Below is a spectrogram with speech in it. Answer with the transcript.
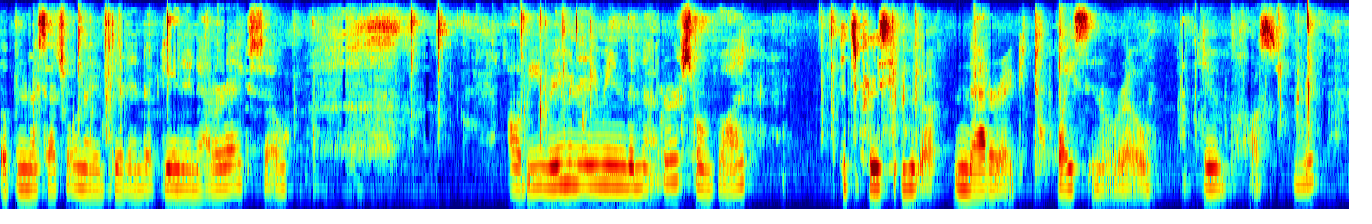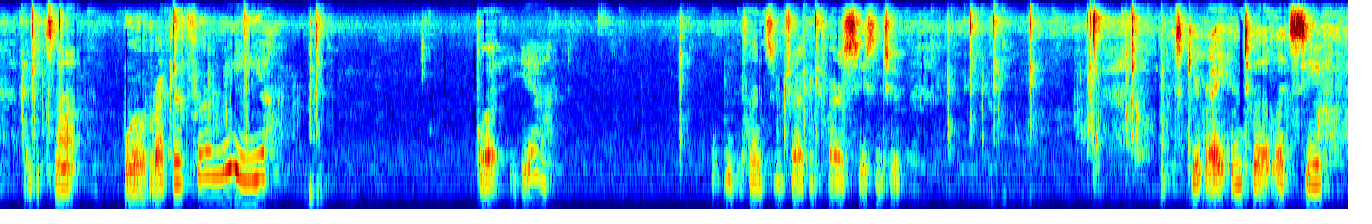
opened my satchel and I did end up getting a Nadder egg, so I'll be renaming the Nadder Stormfly. It's crazy we got Nadder egg twice in a row. Impossible. If it's not world record for me. But yeah. We'll be playing some Dragonfire Season 2 let's get right into it. Let's see if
